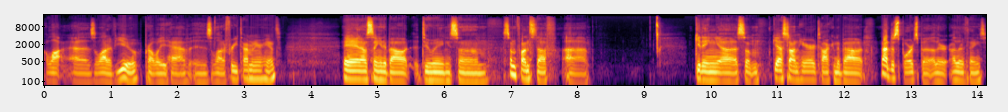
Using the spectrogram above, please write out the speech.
a lot, as a lot of you probably have, is a lot of free time in your hands. And I was thinking about doing some some fun stuff. Uh, getting uh, some guests on here talking about not just sports but other other things,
